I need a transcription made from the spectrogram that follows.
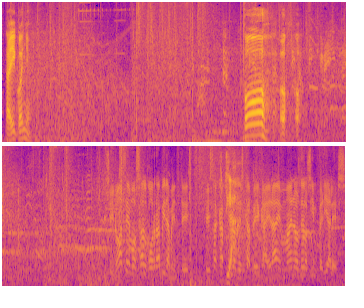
Está ahí, coño. Oh, oh, oh. Si no hacemos algo rápidamente, esa cápsula Hostia. de escape caerá en manos de los imperiales.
